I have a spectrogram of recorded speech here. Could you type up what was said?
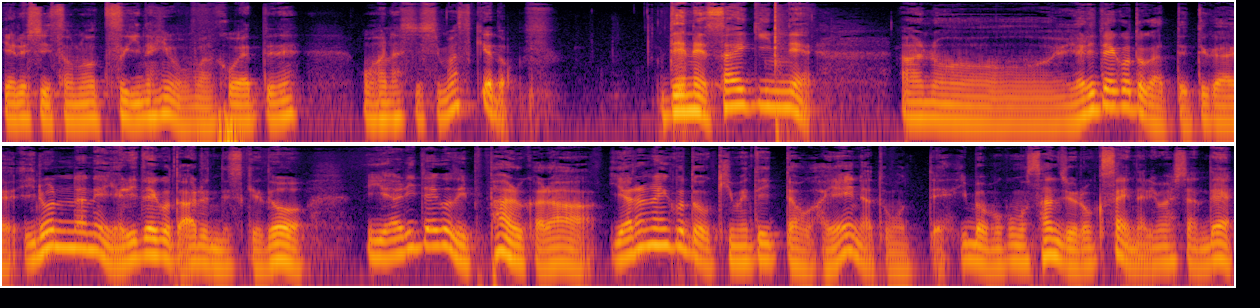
やるしその次の日もまあこうやってねお話ししますけど。でね最近ねあのー、やりたいことがあってっていうかいろんなねやりたいことあるんですけどやりたいこといっぱいあるからやらないことを決めていった方が早いなと思って。今僕も36歳になりましたんで、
